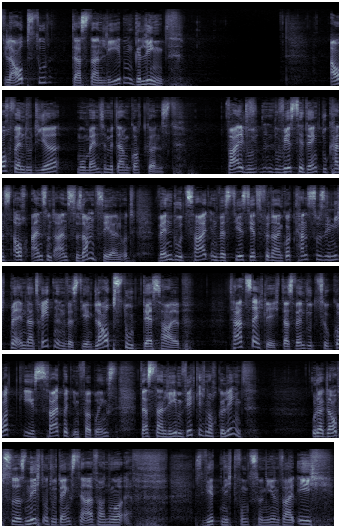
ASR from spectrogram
Glaubst du, dass dein Leben gelingt? Auch wenn du dir Momente mit deinem Gott gönnst. Weil du, du wirst dir denken, du kannst auch eins und eins zusammenzählen. Und wenn du Zeit investierst jetzt für deinen Gott, kannst du sie nicht mehr in dein Treten investieren. Glaubst du deshalb tatsächlich, dass wenn du zu Gott gehst, Zeit mit ihm verbringst, dass dein Leben wirklich noch gelingt? Oder glaubst du das nicht und du denkst dir einfach nur, äh, es wird nicht funktionieren, weil ich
